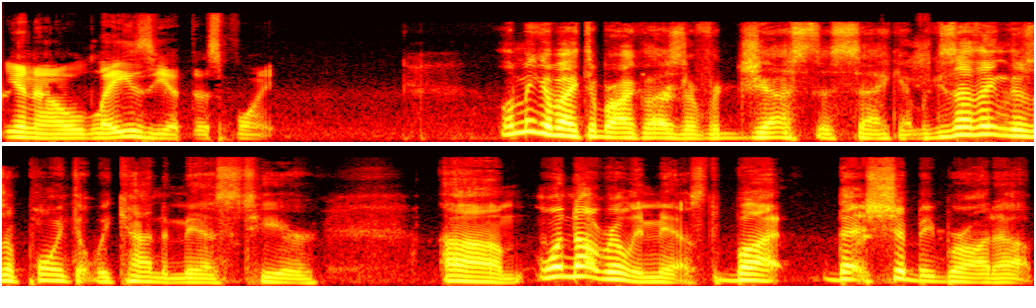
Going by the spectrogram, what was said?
you know lazy at this point. Let me go back to Brock Lesnar for just a second because I think there's a point that we kind of missed here. Um, well, not really missed, but that should be brought up.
